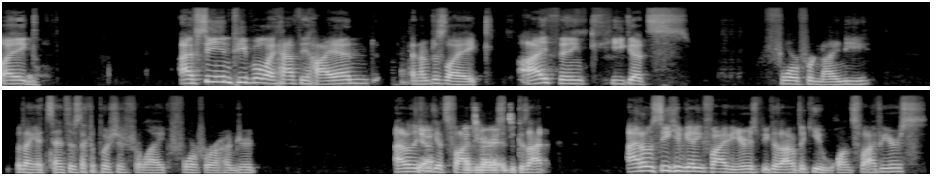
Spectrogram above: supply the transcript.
Like, I've seen people like have the high end, and I'm just like, I think he gets four for 90 with like incentives that could push it for like four for 100. I don't think Yeah, he gets five it's very- years because I, I don't see him getting five years because I don't think he wants five years.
